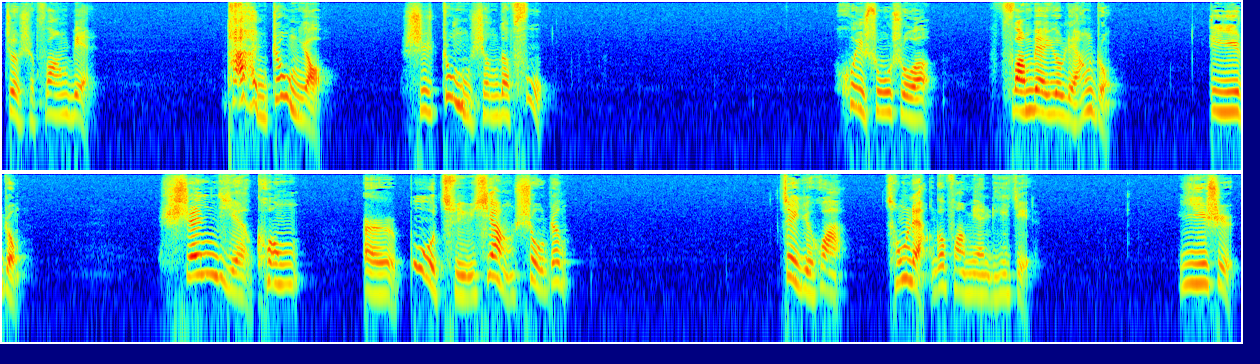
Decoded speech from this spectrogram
这是方便。它很重要，是众生的父。慧书说，方便有两种，第一种，身解空而不取相受证。这句话从两个方面理解：一是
